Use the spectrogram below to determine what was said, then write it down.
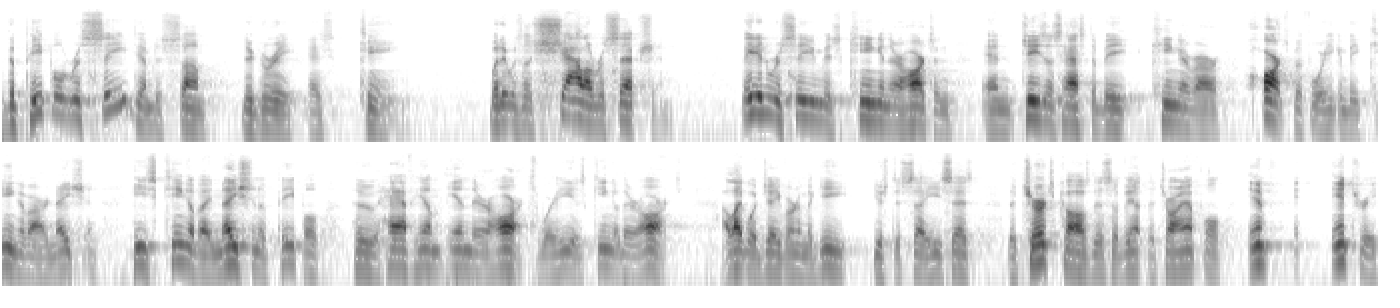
the people received him to some degree as king. But it was a shallow reception. They didn't receive him as king in their hearts, and, and Jesus has to be king of our hearts before he can be king of our nation. He's king of a nation of people who have him in their hearts, where he is king of their hearts. I like what J. Vernon McGee used to say. He says, The church calls this event the triumphal inf- entry,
